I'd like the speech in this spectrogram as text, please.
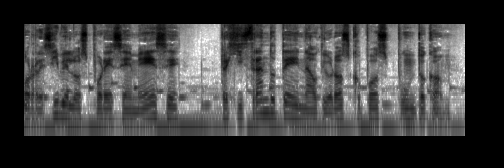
o recíbelos por SMS registrándote en audioróscopos.com.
